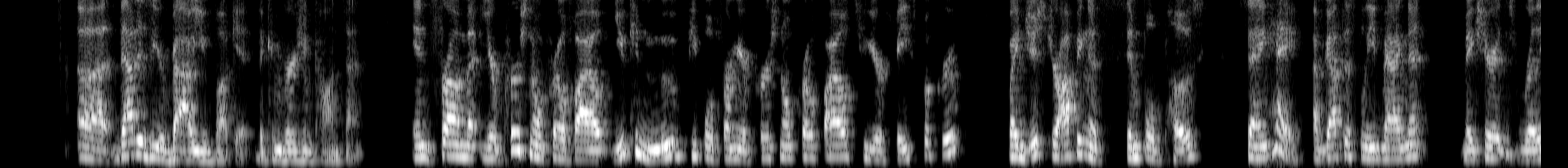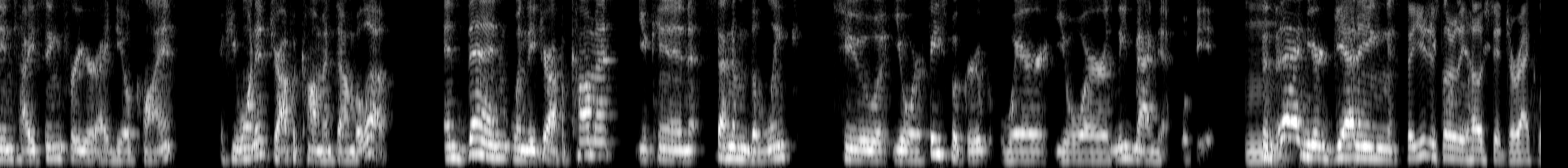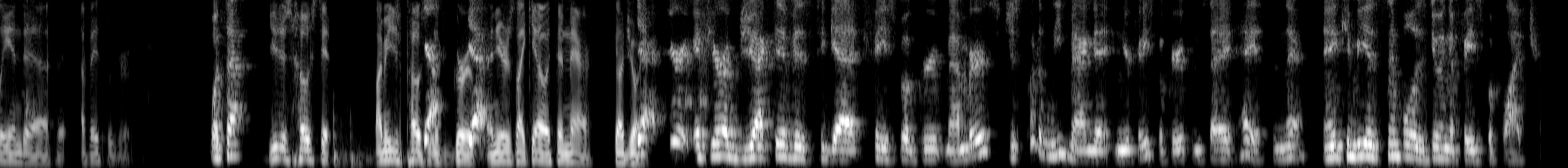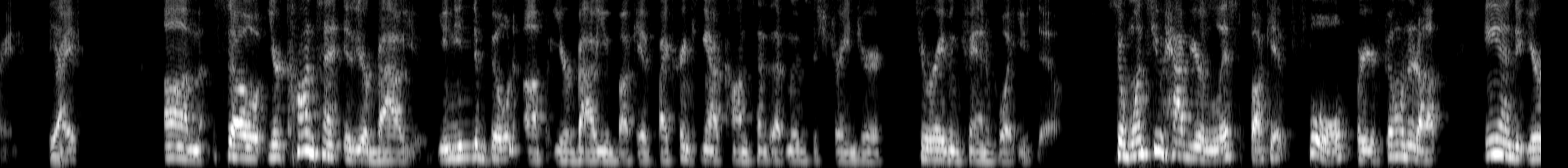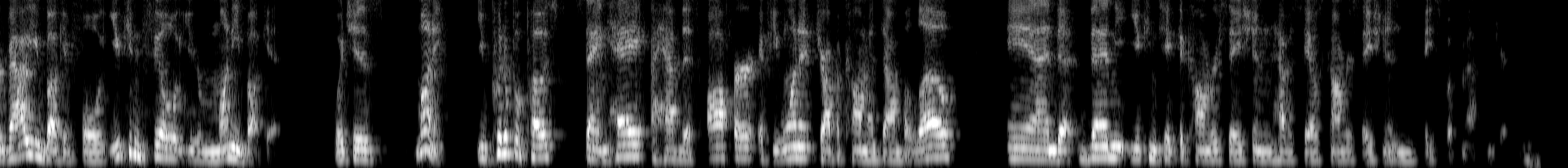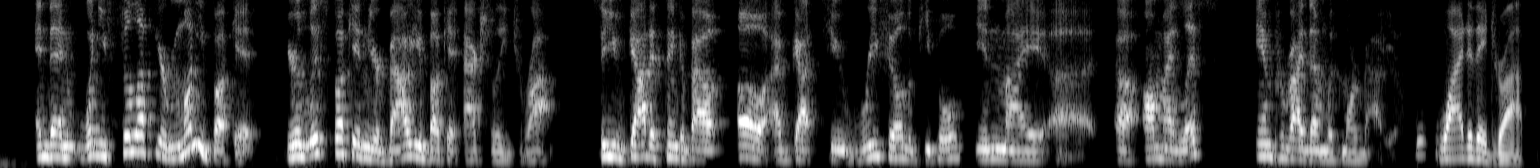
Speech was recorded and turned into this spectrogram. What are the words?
uh, that is your value bucket, the conversion content. And from your personal profile, you can move people from your personal profile to your Facebook group by just dropping a simple post saying, Hey, I've got this lead magnet. Make sure it's really enticing for your ideal client. If you want it, drop a comment down below. And then when they drop a comment, you can send them the link to your Facebook group where your lead magnet will be. Mm. So then you're getting. So you just literally host it directly into a, Facebook group. What's that? You just host it. I mean, you just post yeah, it in the group, yeah. and you're just like, "Yo, it's in there. Go join." Yeah. If, your if your objective is to get Facebook group members, just put a lead magnet in your Facebook group and say, "Hey, it's in there." And it can be as simple as doing a Facebook live training. Yeah. Right. Um, so your content is your value. You need to build up your value bucket by cranking out content that moves a stranger to a raving fan of what you do. So once you have your list bucket full or you're filling it up and your value bucket full, you can fill your money bucket, which is money. You put up a post saying, Hey, I have this offer. If you want it, drop a comment down below. And then you can take the conversation, have a sales conversation in Facebook Messenger. And then when you fill up your money bucket, your list bucket and your value bucket actually drop. So you've got to think about, oh, I've got to refill the people in my uh, uh, on my list and provide them with more value. Why do they drop?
